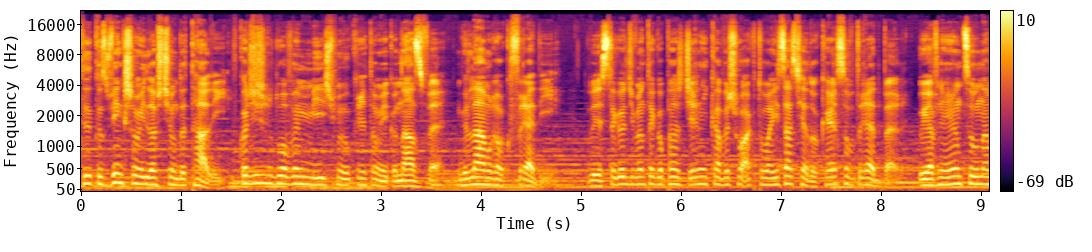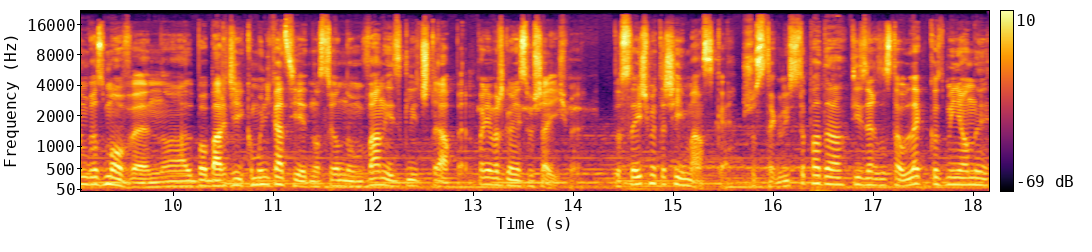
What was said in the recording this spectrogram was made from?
tylko z większą ilością detali. W kodzie źródłowym mieliśmy ukrytą jego nazwę Glamrock Freddy. 29 października wyszła aktualizacja do Curse of Dreadbear, ujawniającą nam rozmowę, no albo bardziej komunikację jednostronną Vanny z Glitchtrapem, ponieważ go nie słyszeliśmy. Dostaliśmy też jej maskę. 6 listopada teaser został lekko zmieniony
